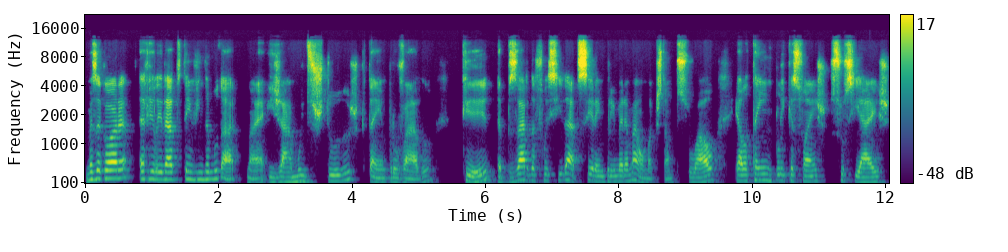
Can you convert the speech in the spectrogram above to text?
Mas agora a realidade tem vindo a mudar, não é? E já há muitos estudos que têm provado que, apesar da felicidade ser em primeira mão uma questão pessoal, ela tem implicações sociais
